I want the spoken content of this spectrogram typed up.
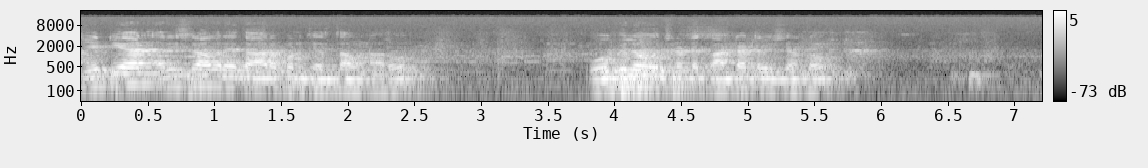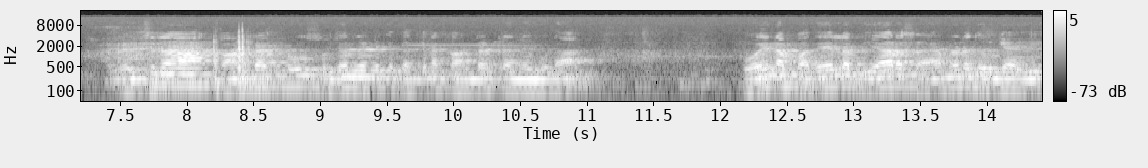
కేటీఆర్ హరీష్ రావు గారు అయితే ఆరోపణ చేస్తూ ఉన్నారు ఓబీలో వచ్చినట్టు కాంట్రాక్ట్ విషయంలో వచ్చిన కాంట్రాక్టులు సుజన్ రెడ్డికి దక్కిన కాంట్రాక్టులు అన్నీ కూడా పోయిన పదేళ్ళ బీఆర్ఎస్ హయాంలోనే దొరికాయి.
